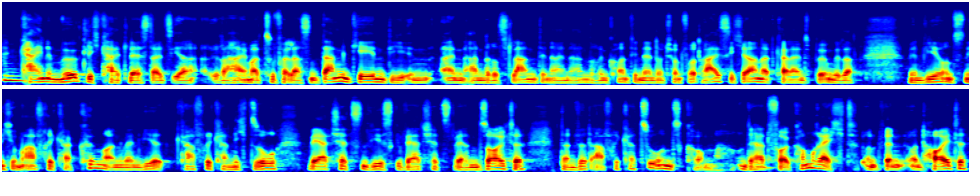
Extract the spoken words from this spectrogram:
mhm. keine Möglichkeit lässt, als ihre Heimat zu verlassen, dann gehen die in ein anderes Land, in einen anderen Kontinent. Und schon vor 30 Jahren hat Karl-Heinz Böhm gesagt, wenn wir uns nicht um Afrika kümmern, wenn wir Afrika nicht so wertschätzen, wie es gewertschätzt werden sollte, dann wird Afrika Afrika zu uns kommen. Und er hat vollkommen recht. Und, wenn, und heute,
